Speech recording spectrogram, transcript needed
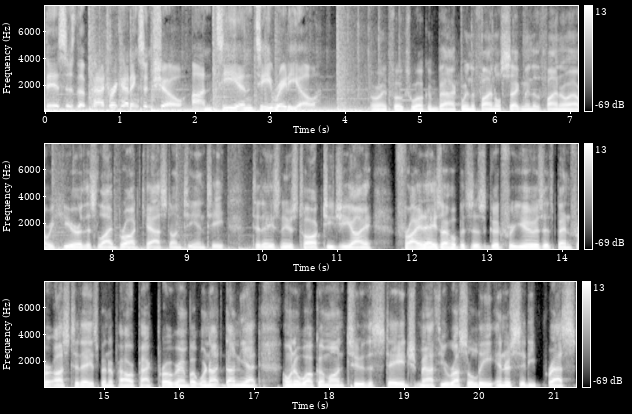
This is the Patrick Henningsen Show on TNT Radio. All right, folks, welcome back. We're in the final segment of the final hour here, this live broadcast on TNT. Today's News Talk, TGI Fridays. I hope it's as good for you as it's been for us today. It's been a power pack program, but we're not done yet. I want to welcome onto the stage Matthew Russell Lee, Inner City Press,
